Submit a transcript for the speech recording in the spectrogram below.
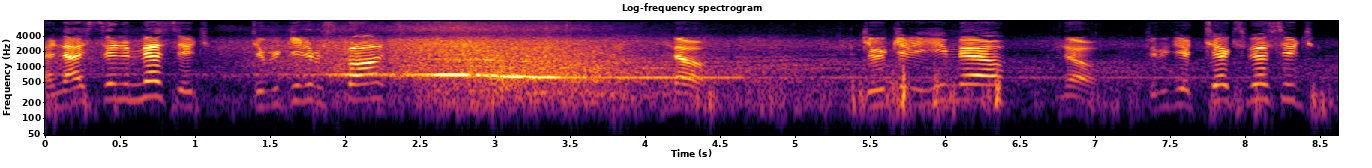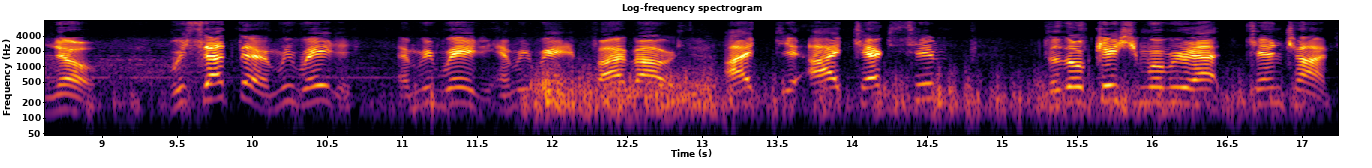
and I sent a message, did we get a response? No. Did we get an email? No. Did we get a text message? No. We sat there and we waited and we waited and we waited five hours. I, I texted him the location where we were at 10 times.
